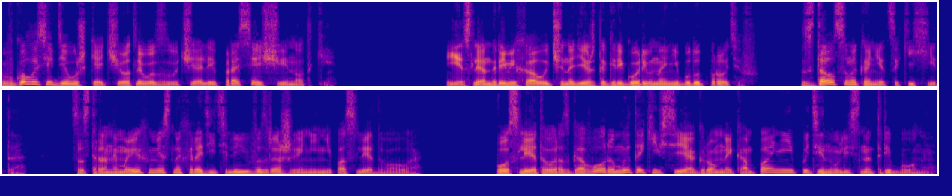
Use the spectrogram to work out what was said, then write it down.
В голосе девушки отчетливо звучали просящие нотки. «Если Андрей Михайлович и Надежда Григорьевна не будут против», сдался, наконец, Акихита. Со стороны моих местных родителей возражений не последовало. После этого разговора мы таки всей огромной компанией потянулись на трибуны.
